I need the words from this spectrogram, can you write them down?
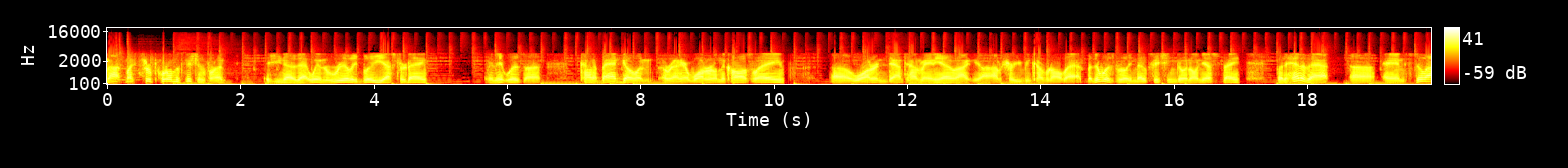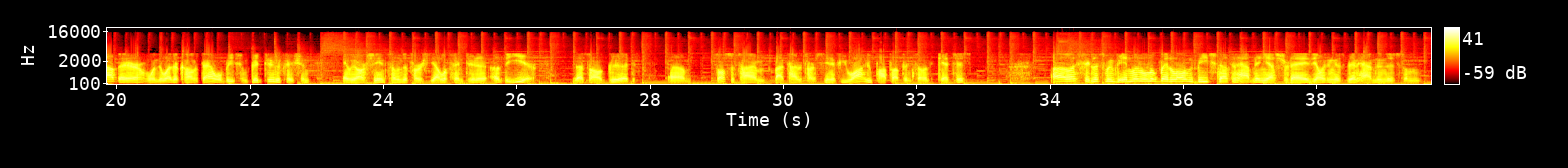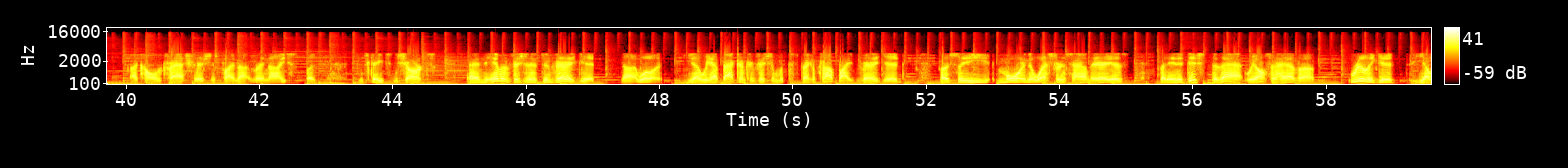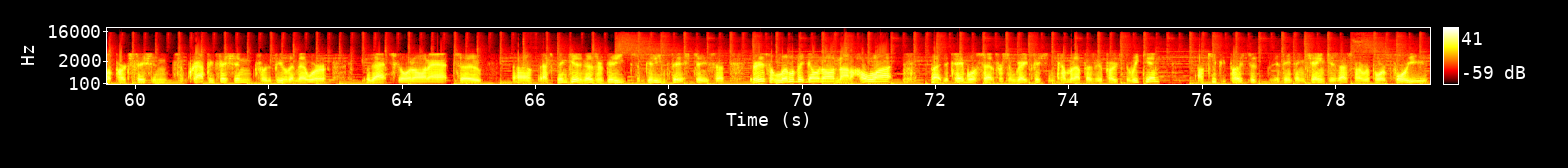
Not much to report on the fishing front. As you know, that wind really blew yesterday, and it was uh, kind of bad going around here. Water on the causeway, uh, water in downtown Manteo. I, I'm sure you've been covering all that, but there was really no fishing going on yesterday. But ahead of that, uh, and still out there when the weather calms down, will be some good tuna fishing, and we are seeing some of the first yellowfin tuna of the year. That's all good. Um, also time about time to start seeing a few wahoo pop up in some of the catches. Uh, let's see. Let's move inland a little bit along the beach. Nothing happening yesterday. The only thing that's been happening is some I call them trash fish. It's probably not very nice, but some skates and sharks. And the inland fishing has been very good. Uh, well, you know, we have backcountry fishing with the speckled trout bite very good, mostly more in the western sound areas. But in addition to that, we also have uh, really good yellow perch fishing, some crappie fishing for the people that know where, where that's going on at. So uh, that's been good, and those are good eat, some good eating fish too. So there is a little bit going on, not a whole lot, but the table is set for some great fishing coming up as we approach the weekend. I'll keep you posted if anything changes. That's my report for you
